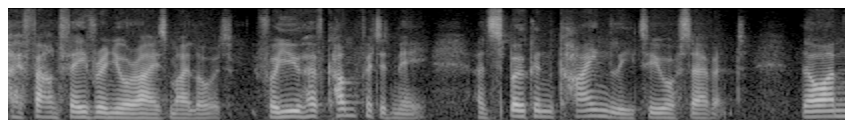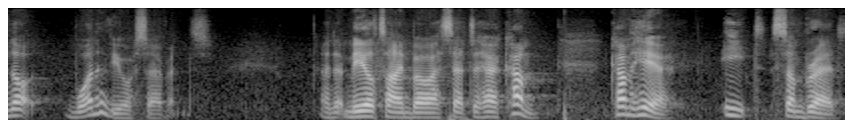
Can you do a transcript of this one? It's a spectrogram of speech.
I have found favor in your eyes, my Lord, for you have comforted me and spoken kindly to your servant, though I'm not one of your servants. And at mealtime, Boaz said to her, Come, come here, eat some bread,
